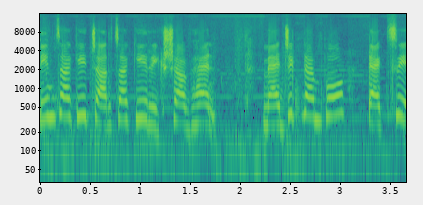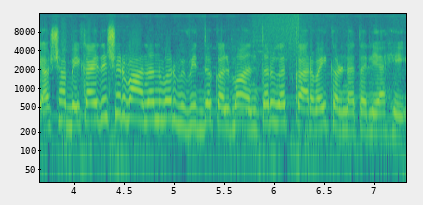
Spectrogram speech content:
तीन चाकी चारचाकी rickshaw van Magic tempo taxi अशा बेकायदेशीर वाहनांवर विविध कलमा अंतर्गत कारवाई करण्यात आली आहे.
